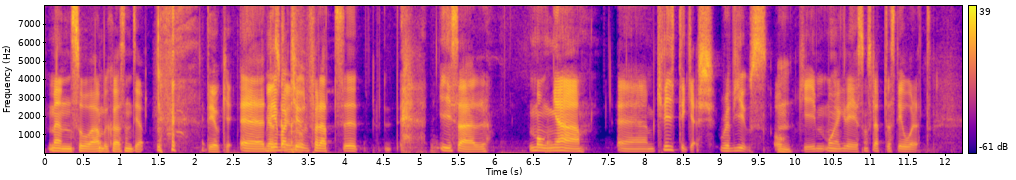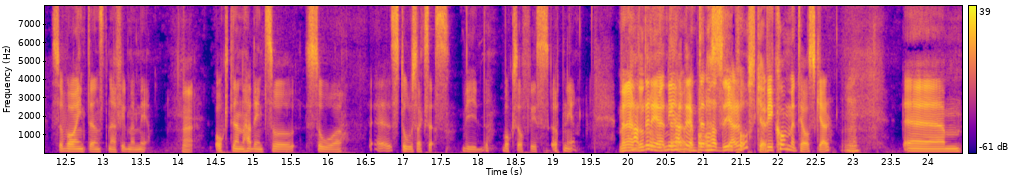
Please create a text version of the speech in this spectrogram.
Men så ambitiös är inte jag. Det är okej. Eh, det är bara ändå. kul för att eh, i så här många eh, kritikers reviews och Mm. i många grejer som släpptes det året så var inte ens den här filmen med. Nej. Och den hade inte så, så eh, stor success vid box office-öppningen. Men ändå hade det, nominerad. hade det Men på den hade ju Oscar. på Oscar. Vi kommer till Oscar. Mm. Ehm,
